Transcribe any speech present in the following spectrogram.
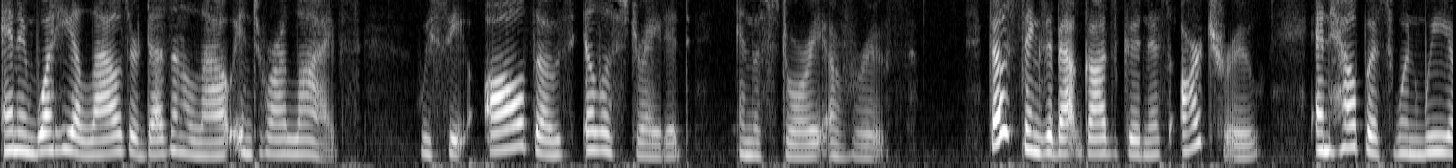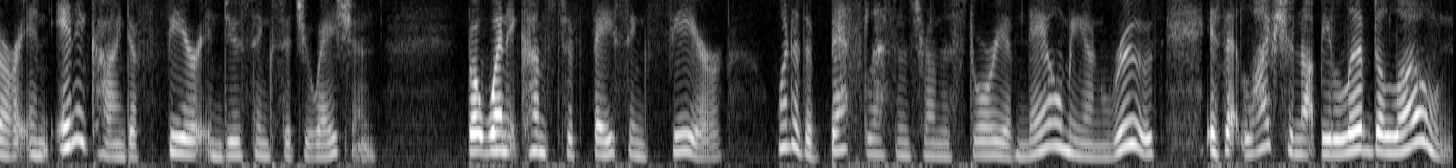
and in what He allows or doesn't allow into our lives. We see all those illustrated in the story of Ruth. Those things about God's goodness are true and help us when we are in any kind of fear inducing situation. But when it comes to facing fear, one of the best lessons from the story of Naomi and Ruth is that life should not be lived alone.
